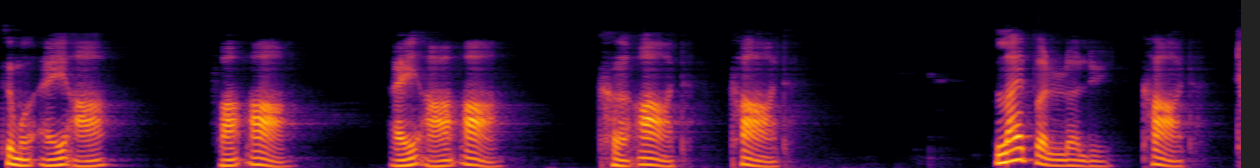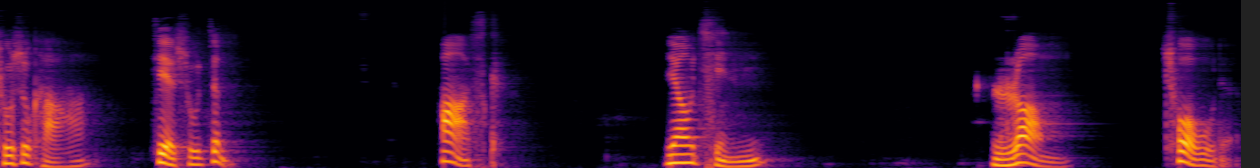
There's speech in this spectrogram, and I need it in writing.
字母 a r 发 r a r r 可 art card library card 图书卡借书证。ask 邀请，wrong 错误的，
